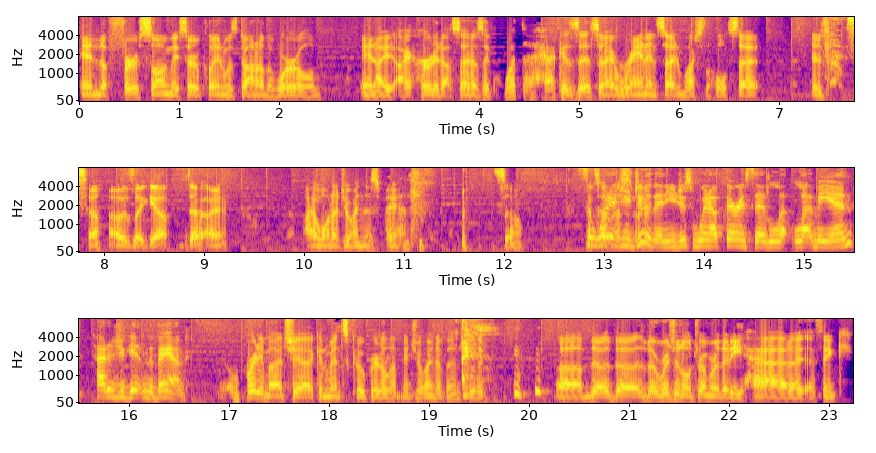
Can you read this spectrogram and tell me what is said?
And the first song they started playing was "Dawn of the World," and I, I heard it outside. I was like, "What the heck is this?" And I ran inside and watched the whole set. And so I was like, "Yep, I I want to join this band." so. So what did you do then? You just went up there and said, "Let, let me in." How did you get in the band? Pretty much, yeah. I convinced Cooper to let me join eventually. um, the, the the original drummer that he had, I, I think,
